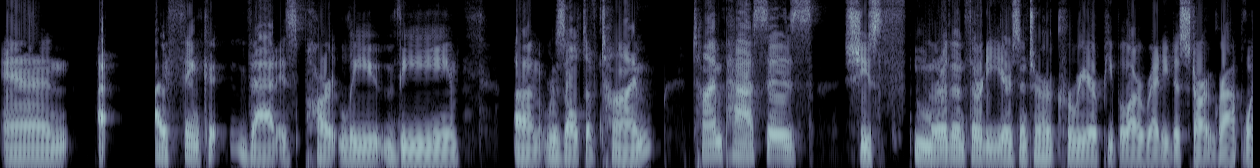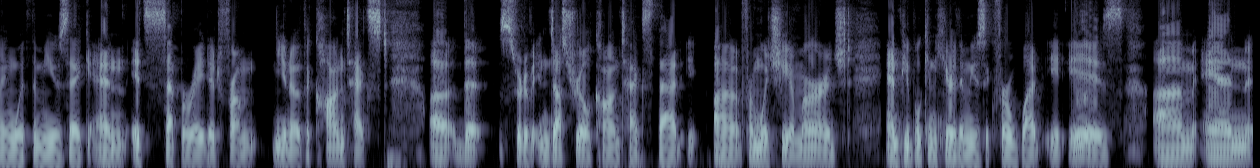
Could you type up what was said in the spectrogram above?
And I, I, think that is partly the um, result of time. Time passes, she's more than 30 years into her career people are ready to start grappling with the music and it's separated from you know the context uh, the sort of industrial context that uh, from which she emerged and people can hear the music for what it is um, and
